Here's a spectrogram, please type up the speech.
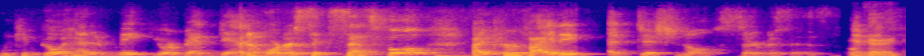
we can go ahead and make your bandana order successful by providing additional services. Okay.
